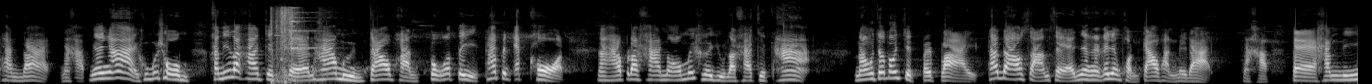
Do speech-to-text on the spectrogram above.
9,000 ได้นะครับ ง่ายๆ คุณผู้ชม คันนี้ราคา 759,000 ปกติถ้าเป็น Accord นะครับ ราคาน้องไม่เคยอยู่ราคา 75 น้องจะต้อง 7 ปลายๆ ถ้าดาว 3 0 0 0 0 0ยังไงก็ยังผ่อน 9,000 ไม่ได้ นะครับแต่คันนี้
